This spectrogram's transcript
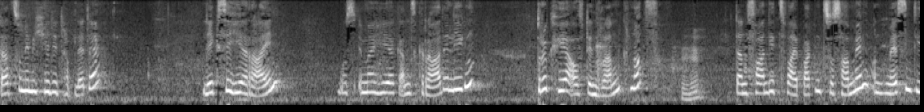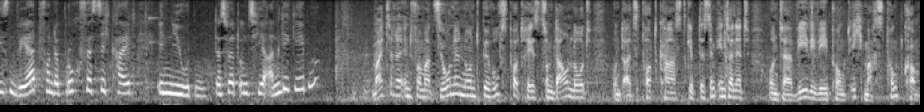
Dazu nehme ich hier die Tablette, lege sie hier rein, muss immer hier ganz gerade liegen, drücke hier auf den Run-Knopf, mhm. Dann fahren die zwei Backen zusammen und messen diesen Wert von der Bruchfestigkeit in Newton. Das wird uns hier angegeben. Weitere Informationen und Berufsporträts zum Download und als Podcast gibt es im Internet unter www.ichmachs.com.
